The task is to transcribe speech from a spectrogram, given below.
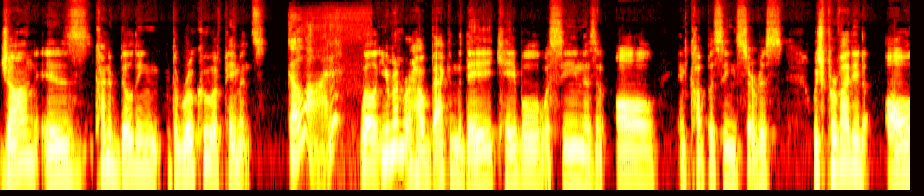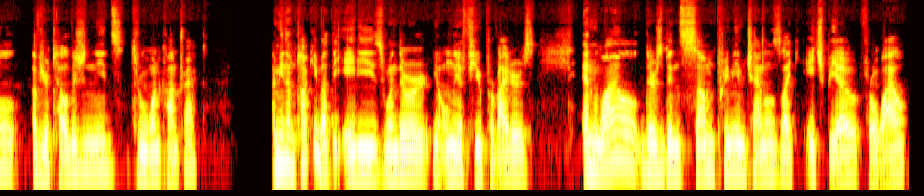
John is kind of building the Roku of payments. Go on. Well, you remember how back in the day, cable was seen as an all encompassing service, which provided all of your television needs through one contract? I mean, I'm talking about the 80s when there were you know, only a few providers. And while there's been some premium channels like HBO for a while,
